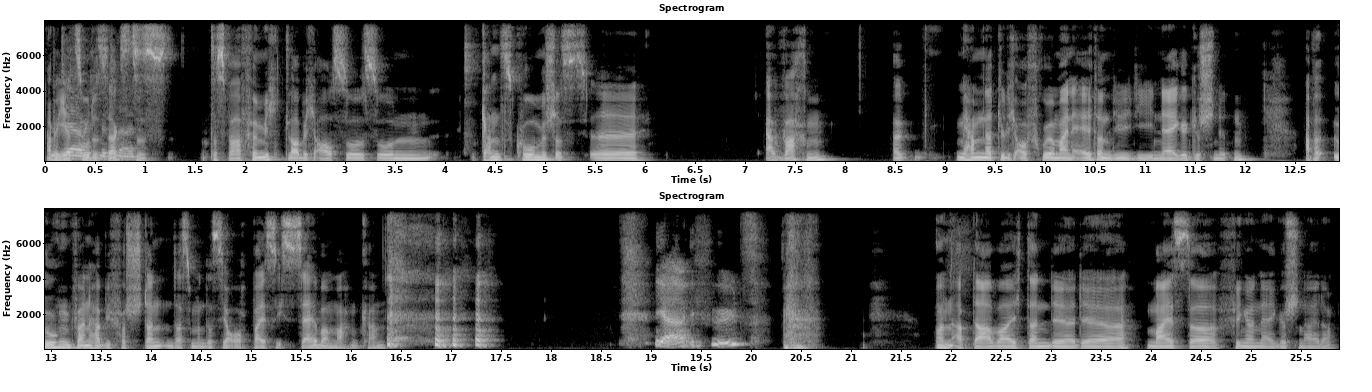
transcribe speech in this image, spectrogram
Aber jetzt, wo du sagst, das, das war für mich, glaube ich, auch so, so ein ganz komisches äh, Erwachen. Äh, mir haben natürlich auch früher meine Eltern die, die Nägel geschnitten. Aber irgendwann habe ich verstanden, dass man das ja auch bei sich selber machen kann. ja, ich fühl's. Und ab da war ich dann der, der Meister Fingernägelschneider.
